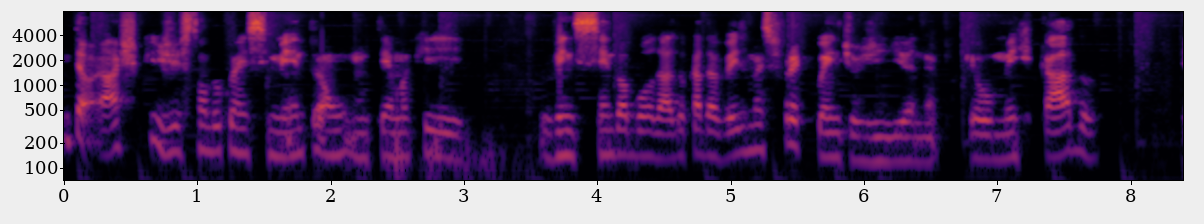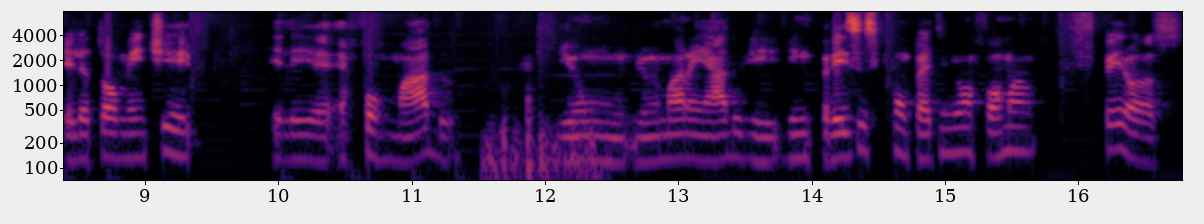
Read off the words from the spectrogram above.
Então, eu acho que gestão do conhecimento é um, um tema que vem sendo abordado cada vez mais frequente hoje em dia, né? Porque o mercado, ele atualmente ele é, é formado de um, de um emaranhado de, de empresas que competem de uma forma feroz.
